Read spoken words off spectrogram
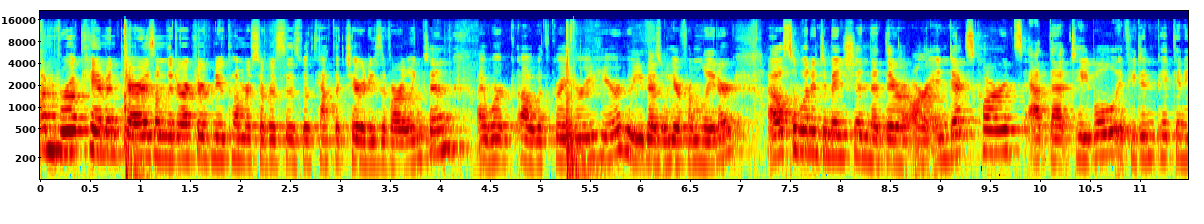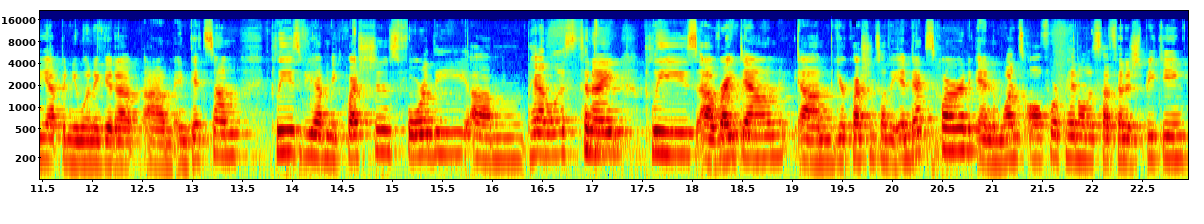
I'm Brooke Hammond Perez. I'm the Director of Newcomer Services with Catholic Charities of Arlington. I work uh, with Gregory here, who you guys will hear from later. I also wanted to mention that there are index cards at that table. If you didn't pick any up and you want to get up um, and get some, Please, if you have any questions for the um, panelists tonight, please uh, write down um, your questions on the index card. And once all four panelists have finished speaking,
